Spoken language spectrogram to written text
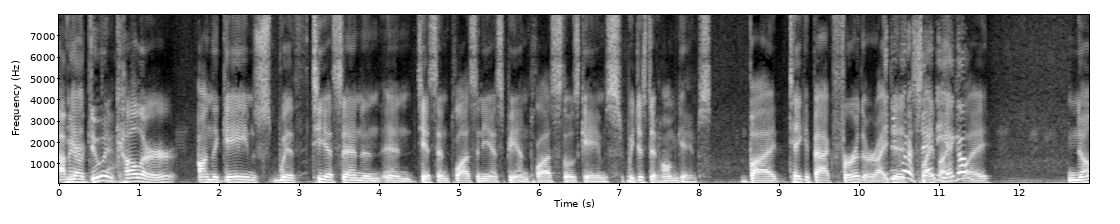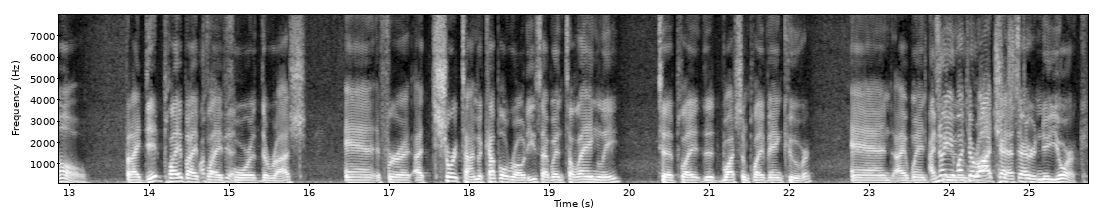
American yeah, doing town. color on the games with TSN and, and TSN Plus and ESPN Plus, those games. We just did home games. But take it back further, I you did go to San play by play. No, but I did play by play for the Rush, and for a, a short time, a couple roadies. I went to Langley to play, to watch them play Vancouver, and I went. I know you went to Rochester. New York.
